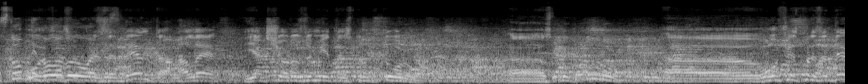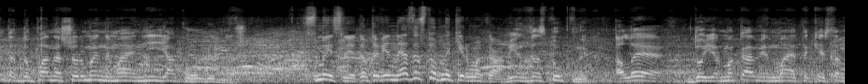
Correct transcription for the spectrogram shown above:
заступник голови офісу. президента, але якщо розуміти структуру, е, структуру е, офіс президента до пана Шурми не має ніякого відношення. В смислі? Тобто він не заступник Єрмака? Він заступник, але до Єрмака він має таке саме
